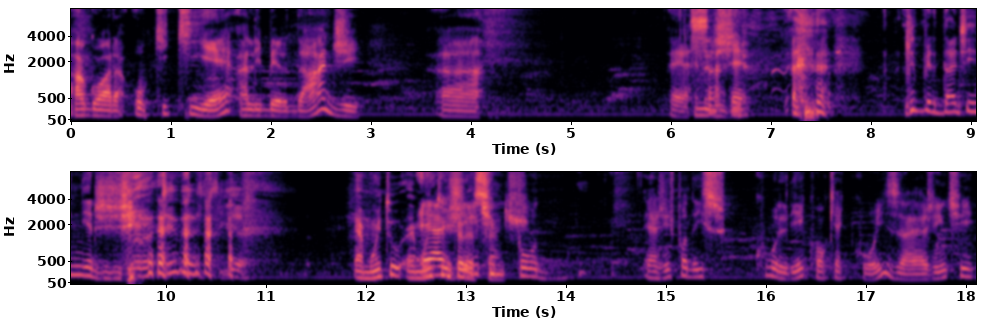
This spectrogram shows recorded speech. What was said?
Agora, o que que é a liberdade? Ah, essa Energia. é liberdade e energia. É muito, é muito é a interessante. Gente po- é a gente poder escolher qualquer coisa, é a gente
